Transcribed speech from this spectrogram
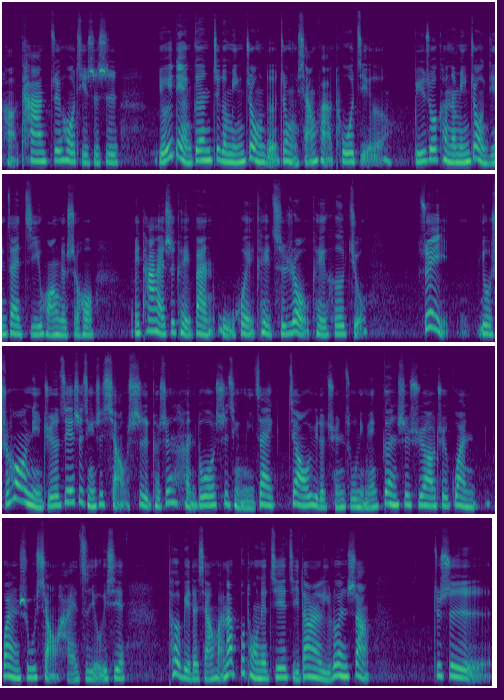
好，他最后其实是有一点跟这个民众的这种想法脱节了。比如说，可能民众已经在饥荒的时候，诶，他还是可以办舞会，可以吃肉，可以喝酒，所以。有时候你觉得这些事情是小事，可是很多事情你在教育的群组里面，更是需要去灌灌输小孩子有一些特别的想法。那不同的阶级，当然理论上就是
